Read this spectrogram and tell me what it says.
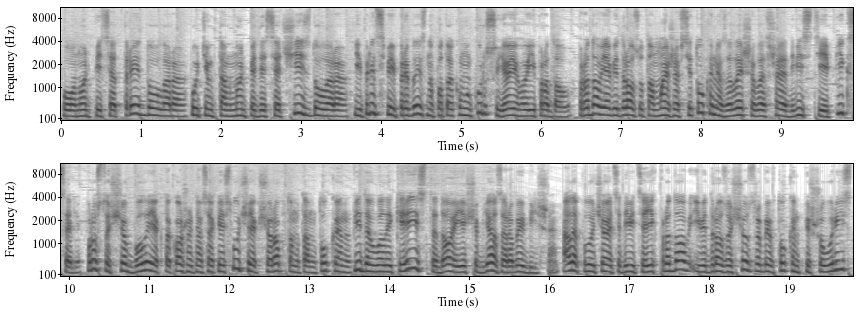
по 0,53 долара, потім там 0,56 долара. І в принципі, приблизно по такому курсу я його і продав. Продав я відразу там майже всі токени, залишив лише 200 піксель, просто щоб були, як то кажуть, на всякий случай, якщо раптом там токен піде у великий ріст, да, і щоб я заробив більше. Але виходить, дивіться, їх продав і відразу що зробив, токен пішов у ріст,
